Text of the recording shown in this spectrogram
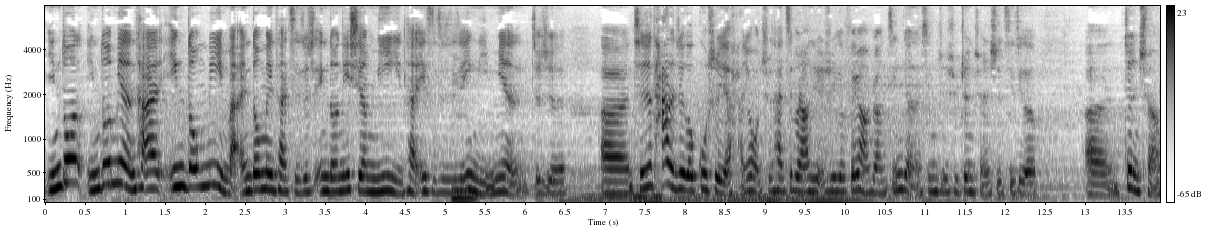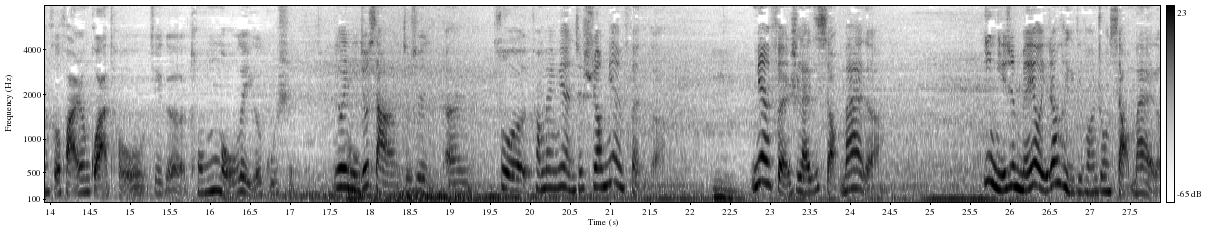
银多银多面，它 Indomie 嘛，Indomie 它其实就是 Indonesia me，它意思就是印尼面，就是呃，其实它的这个故事也很有趣，它基本上也是一个非常非常经典的新秩序政权时期这个呃政权和华人寡头这个同谋的一个故事，因为你就想就是嗯做方便面就需要面粉的。嗯，面粉是来自小麦的。印尼是没有任何一个地方种小麦的，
